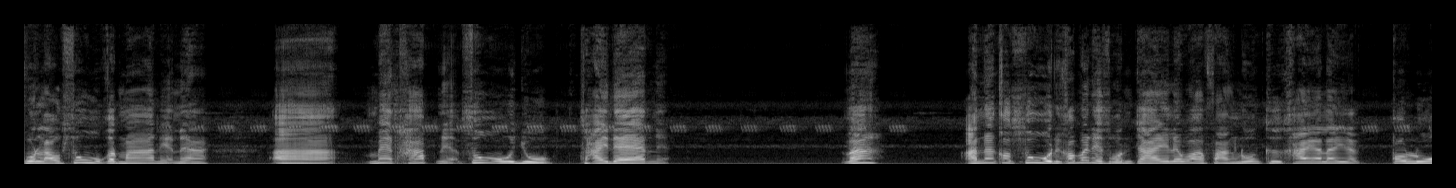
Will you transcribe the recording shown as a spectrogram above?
คนเราสู้กันมาเนี่ยนะอ่า แม่ทัพเนี่ย สู้อยู่ชายแดนเนี่ยนะอันนั้นเขาสู้เขาไม่ได้สนใจเลยว่าฝั่งนู้นคือใครอะไรเนี่ยก็รู้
